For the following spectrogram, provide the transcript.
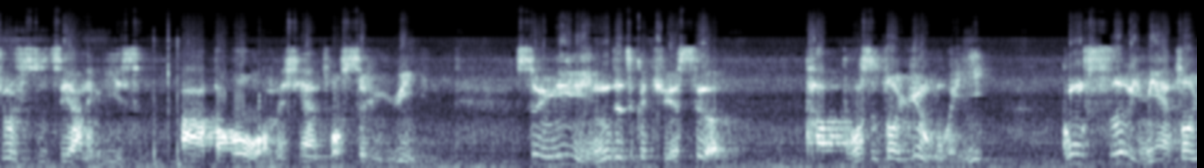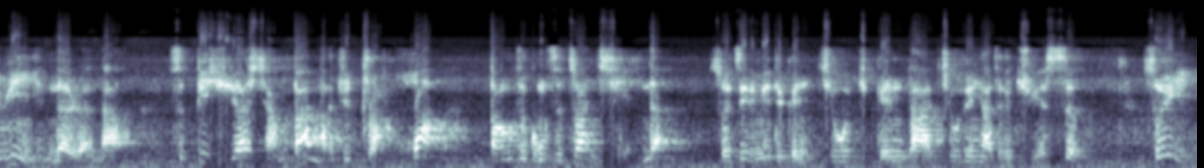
就是这样的一个意思啊。包括我们现在做社群运营，社群运营的这个角色，它不是做运维。公司里面做运营的人呢，是必须要想办法去转化，帮助公司赚钱的。所以这里面就跟纠跟大家纠正一下这个角色。所以，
